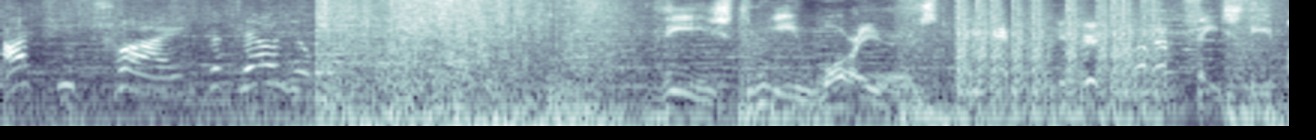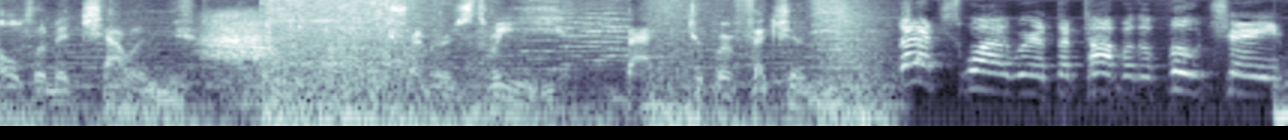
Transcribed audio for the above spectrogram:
I keep trying to tell you. These three warriors face the ultimate challenge. Tremors 3, Back to Perfection. That's why we're at the top of the food chain.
